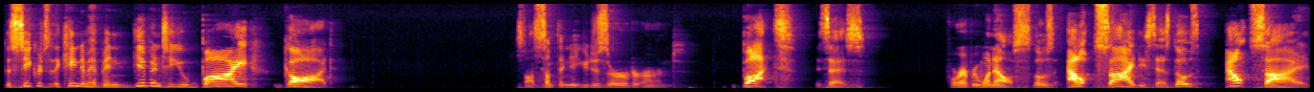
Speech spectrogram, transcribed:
The secrets of the kingdom have been given to you by God. It's not something that you deserved or earned. But, it says, for everyone else, those outside, he says, those outside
